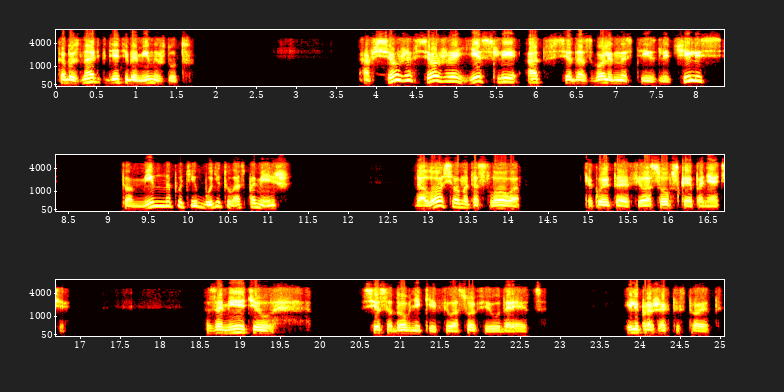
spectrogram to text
Кабы знать, где тебя мины ждут. А все же, все же, если от вседозволенности излечились, то мин на пути будет у вас поменьше. Далось вам это слово, какое-то философское понятие. Заметил, все садовники в философию ударяются. Или прожекты строят.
